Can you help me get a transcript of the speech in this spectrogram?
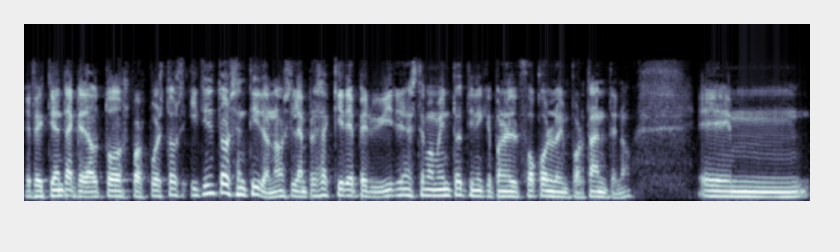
efectivamente han quedado todos pospuestos y tiene todo el sentido, ¿no? Si la empresa quiere pervivir en este momento, tiene que poner el foco en lo importante, ¿no? Em,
